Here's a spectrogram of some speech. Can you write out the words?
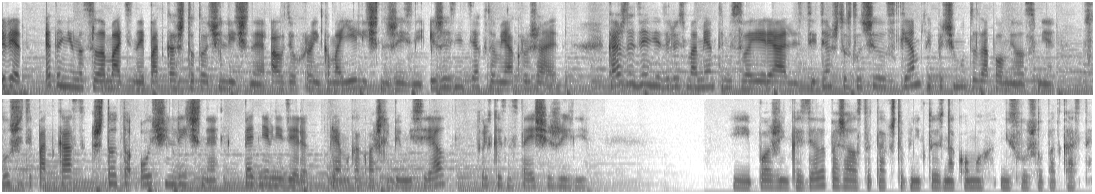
Привет! Это Нина Соломатина и подкаст «Что-то очень личное», аудиохроника моей личной жизни и жизни тех, кто меня окружает. Каждый день я делюсь моментами своей реальности и тем, что случилось с кем-то и почему-то запомнилось мне. Слушайте подкаст «Что-то очень личное» пять дней в неделю, прямо как ваш любимый сериал, только из настоящей жизни. И, боженька, сделай, пожалуйста, так, чтобы никто из знакомых не слушал подкасты.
